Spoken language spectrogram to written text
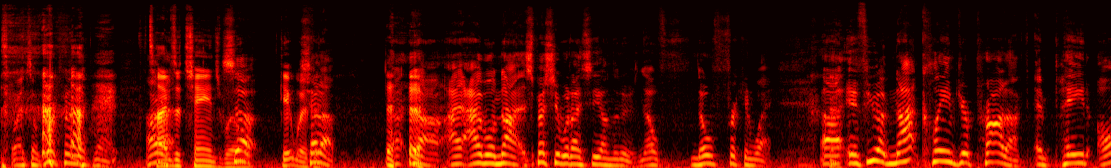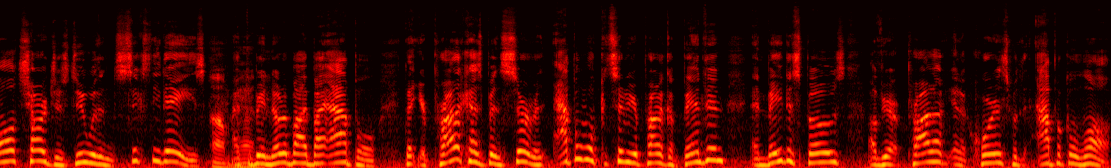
It's a workman like matter. All Times right. have changed. Will So, get with shut it. up. Uh, no, I, I will not. Especially what I see on the news. No, no freaking way. Uh, if you have not claimed your product and paid all charges due within 60 days Oh, after being notified by Apple that your product has been serviced, Apple will consider your product abandoned and may dispose of your product in accordance with applicable law.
